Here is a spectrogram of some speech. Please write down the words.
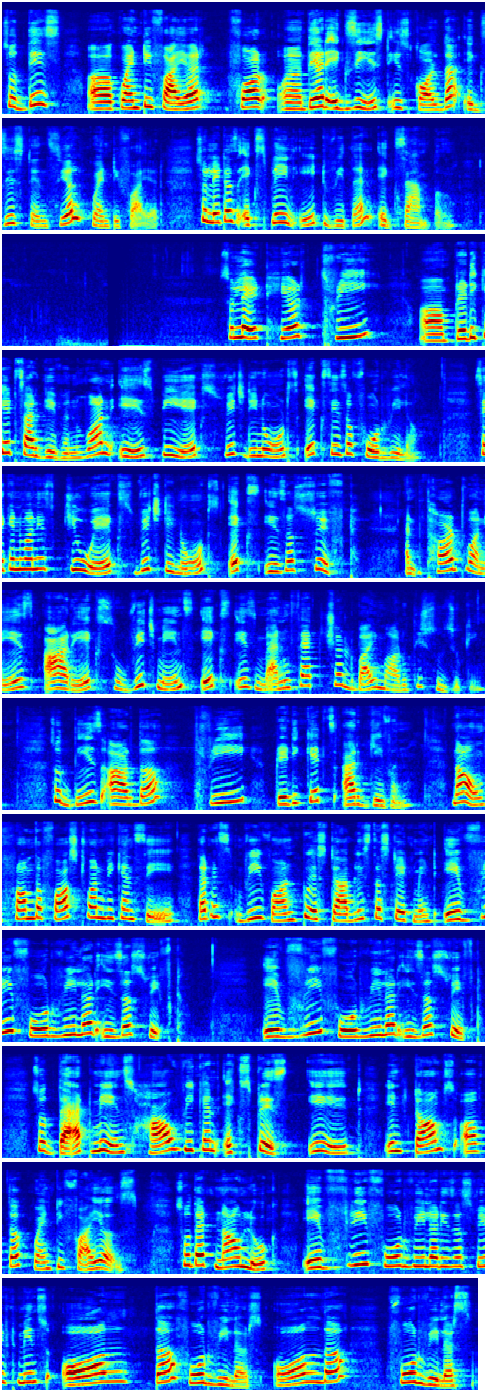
So this uh, quantifier for uh, there exist is called the existential quantifier. So let us explain it with an example. So let here three uh, predicates are given. One is px which denotes x is a four wheeler. Second one is QX which denotes X is a Swift. And third one is RX which means X is manufactured by Maruti Suzuki. So these are the three predicates are given. Now from the first one we can say that means we want to establish the statement every four wheeler is a Swift. Every four wheeler is a Swift. So that means how we can express it in terms of the quantifiers. So that now look, every four wheeler is a Swift means all the four wheelers, all the four wheelers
